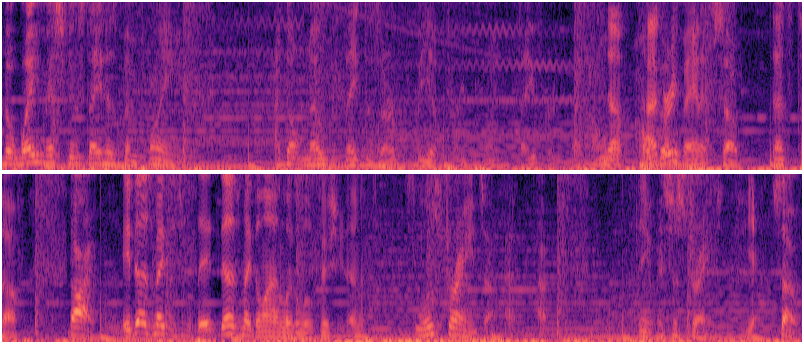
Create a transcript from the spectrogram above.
the way Michigan State has been playing, I don't know that they deserve to be a three favorite at home. No, home I agree. Advantage, so that's tough. All right, It does make this. It does make the line look a little fishy, doesn't it? it's a little strange. I, I, I, anyway, it's just strange. Yeah. So,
